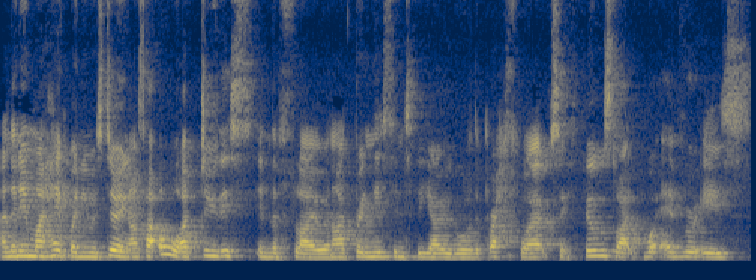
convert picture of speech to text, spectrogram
and then in my head, when he was doing, I was like, oh, I'd do this in the flow and I'd bring this into the yoga or the breath work. So it feels like whatever it is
